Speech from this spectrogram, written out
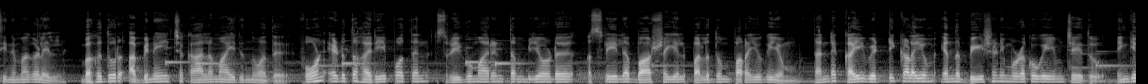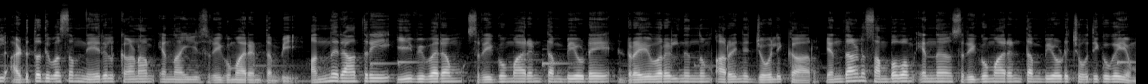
സിനിമകളിൽ ബഹദൂർ അഭിനയിച്ച കാലമായിരുന്നു അത്. ഫോൺ എടുത്ത ഹരിപോത്തൻ ശ്രീകുമാരൻ തമ്പിയോട് അശ്ലീല ഭാഷയിൽ പലതും പറയുകയും തന്റെ കൈ വെട്ടിക്കളയും എന്ന് ഭീഷണി മുഴക്കുകയും ചെയ്തു. എങ്കിൽ അടുത്ത ദിവസം നേരിൽ കാണാം എന്നായി ശ്രീകുമാരൻ തമ്പി. അന്ന് രാത്രി ഈ വിവരം ശ്രീകുമാരൻ തമ്പിയുടെ ഡ്രൈവറിൽ നിന്നും അറിഞ്ഞ ജോലിക്കാർ എന്താണ് സംഭവം എന്ന് ശ്രീകുമാരൻ തമ്പിയോട് ചോദിക്കുകയും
